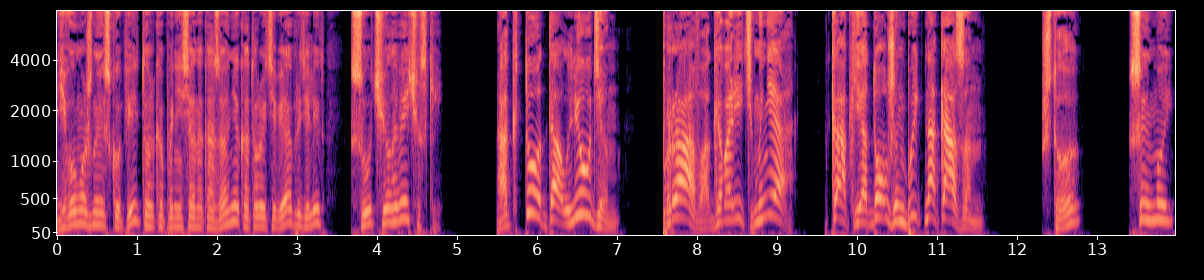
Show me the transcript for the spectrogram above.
его можно искупить, только понеся наказание, которое тебе определит суд человеческий». А кто дал людям право говорить мне, как я должен быть наказан? Что, сын мой?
